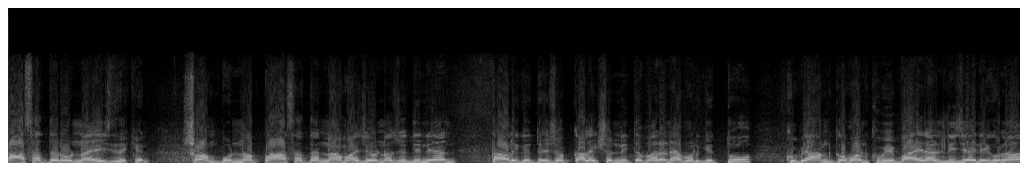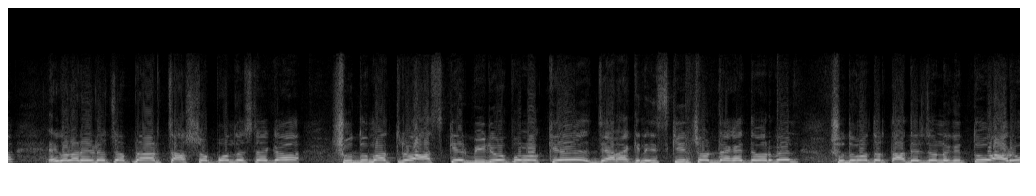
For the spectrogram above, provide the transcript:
পাঁচ হাতের ওড়না। এই যে দেখেন, সম্পূর্ণ পাঁচ হাতের নামাজ ওড়না যদি নেন, তাহলে কিন্তু এইসব কালেকশন নিতে পারেন এবং কিন্তু খুবই আনকমন খুবই ভাইরাল ডিজাইন এগুলো। এগুলো রেট হচ্ছে আপনার চারশো পঞ্চাশ টাকা। শুধুমাত্র আজকের ভিডিও উপলক্ষে যারা কিনা স্ক্রিনশট দেখাইতে পারবেন, শুধুমাত্র তাদের জন্য কিন্তু আরও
